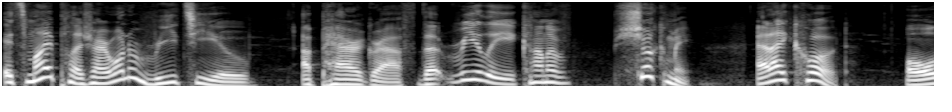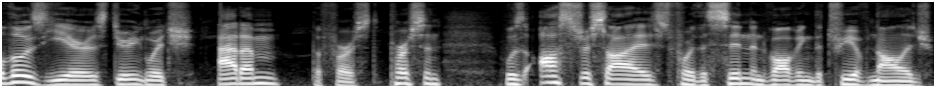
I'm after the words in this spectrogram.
It's my pleasure. I want to read to you a paragraph that really kind of shook me. And I quote All those years during which Adam, the first person, was ostracized for the sin involving the tree of knowledge,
